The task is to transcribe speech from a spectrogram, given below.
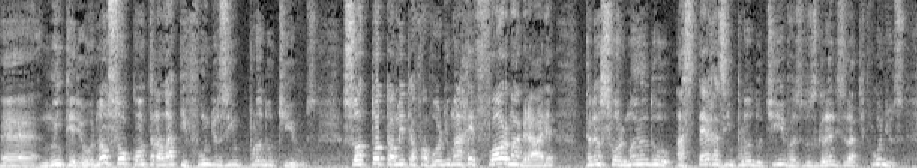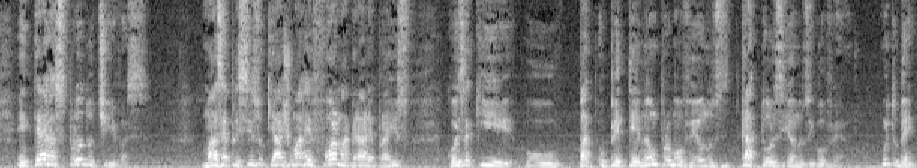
é, no interior. Não sou contra latifúndios improdutivos. Sou totalmente a favor de uma reforma agrária, transformando as terras improdutivas dos grandes latifúndios em terras produtivas. Mas é preciso que haja uma reforma agrária para isso, coisa que o, o PT não promoveu nos 14 anos de governo. Muito bem.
